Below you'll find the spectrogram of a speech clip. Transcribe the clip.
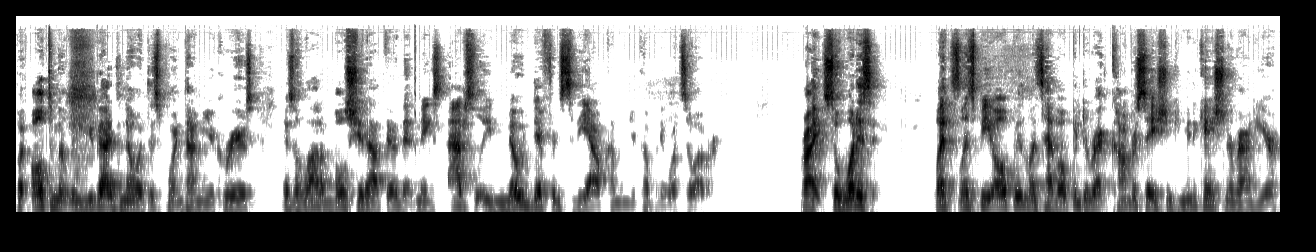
but ultimately, you guys know at this point in time in your careers, there's a lot of bullshit out there that makes absolutely no difference to the outcome in your company whatsoever. Right? So, what is it? Let's let's be open. Let's have open, direct conversation, communication around here.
